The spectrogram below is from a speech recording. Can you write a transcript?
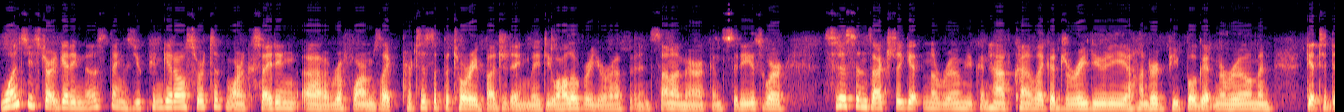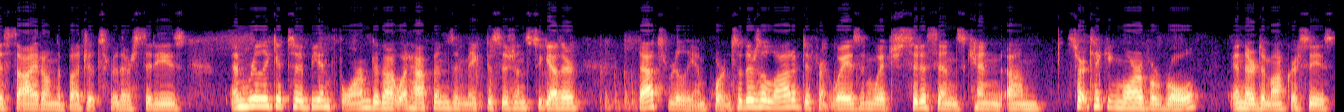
Once you start getting those things, you can get all sorts of more exciting uh, reforms like participatory budgeting. They do all over Europe and in some American cities where citizens actually get in the room. You can have kind of like a jury duty, 100 people get in a room and get to decide on the budgets for their cities and really get to be informed about what happens and make decisions together. That's really important. So there's a lot of different ways in which citizens can um, start taking more of a role in their democracies.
